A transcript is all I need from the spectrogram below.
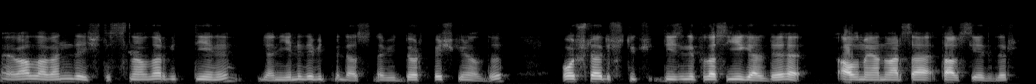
E, Valla ben de işte sınavlar bitti yeni. Yani yeni de bitmedi aslında. Bir 4-5 gün oldu. Boşluğa düştük. Disney Plus iyi geldi. Almayan varsa tavsiye edilir.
